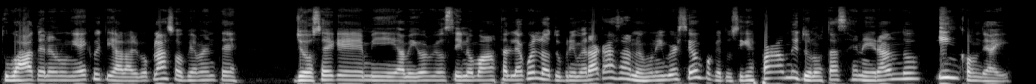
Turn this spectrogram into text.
tú vas a tener un equity a largo plazo. Obviamente, yo sé que mis amigos real no van a estar de acuerdo. Tu primera casa no es una inversión porque tú sigues pagando y tú no estás generando income de ahí.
